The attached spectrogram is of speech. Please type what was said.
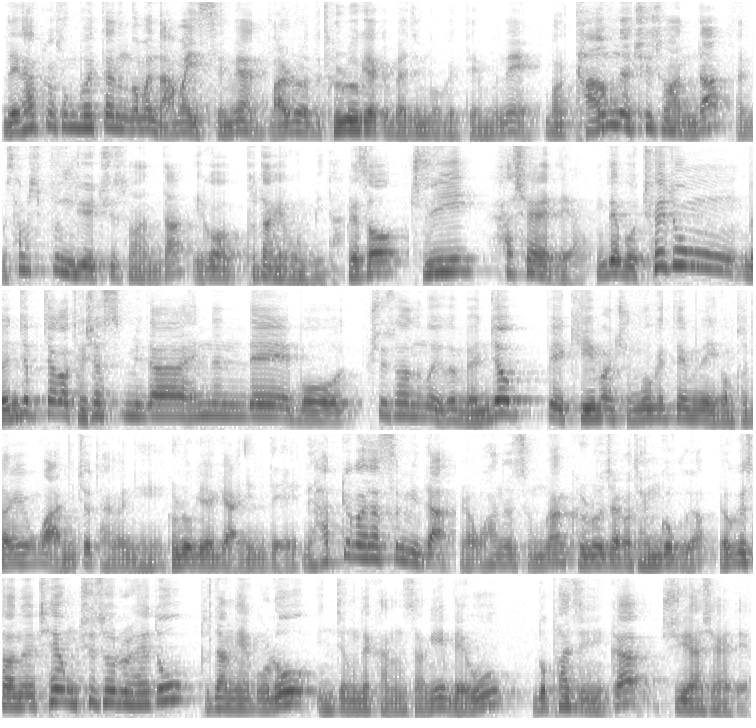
내가 합격 통보했다는 것만 남아 있으면 말로라도 근로계약을 맺은 거기 때문에 막 다음날 취소한다? 아니면 30분 뒤에 취소한다? 이거 부당해고입니다. 그래서 주의하셔야 돼요. 근데 뭐 최종 면접자가 되셨습니다 했는데 뭐 취소하는 거 이건 면접의 기회만 준 거기 때문에 이건 부당해고가 아니죠. 당연히 근로계약이 아닌데 합격하셨습니다 라고 하는 순간 근로자가 된 거고요. 여기서는 채용 취소를 해도 부당해고로 인정될 가능성이 매우 높아지니까 주의하셔야 돼요.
